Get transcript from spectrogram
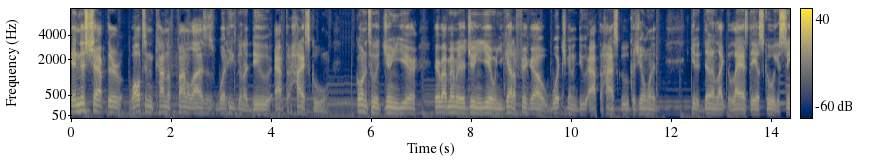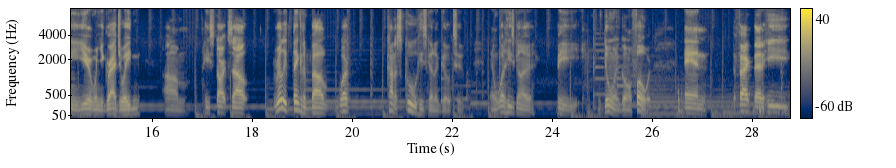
in this chapter, Walton kind of finalizes what he's gonna do after high school going into his junior year. Everybody remember their junior year when you got to figure out what you're going to do after high school because you don't want to get it done like the last day of school, your senior year when you're graduating. Um, he starts out really thinking about what kind of school he's going to go to and what he's going to be doing going forward. And the fact that he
